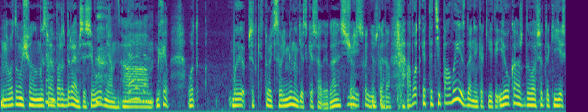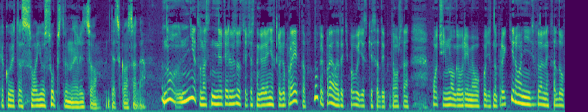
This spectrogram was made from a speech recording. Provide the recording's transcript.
ну, в этом еще мы да. с вами поразбираемся сегодня. Да, а, да, да. Михаил, вот вы все-таки строите современные детские сады, да, сейчас? И, конечно, да. да. А вот это типовые здания какие-то, или у каждого все-таки есть какое-то свое собственное лицо детского сада? Ну, нет, у нас не реализуется, честно говоря, несколько проектов. Ну, как правило, это типовые детские сады, потому что очень много времени уходит на проектирование индивидуальных садов.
